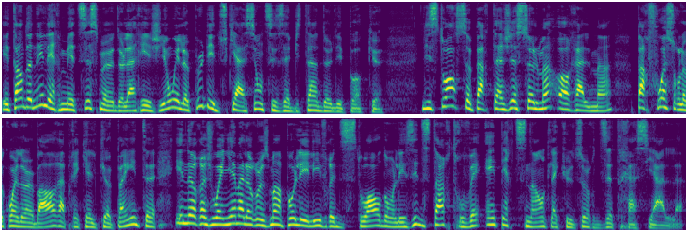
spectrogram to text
étant donné l'hermétisme de la région et le peu d'éducation de ses habitants de l'époque. L'histoire se partageait seulement oralement, parfois sur le coin d'un bar après quelques pintes, et ne rejoignait malheureusement pas les livres d'histoire dont les éditeurs trouvaient impertinente la culture dite raciale.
